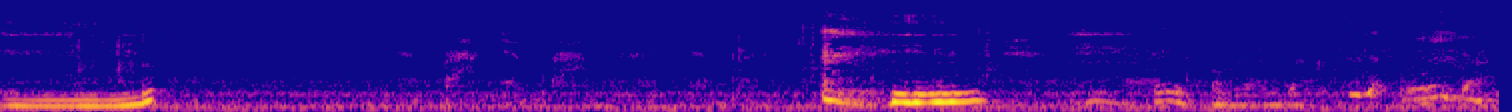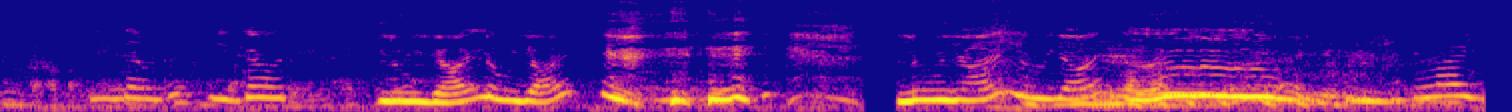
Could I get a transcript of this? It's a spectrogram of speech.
Hello. Nhật Bản, Nhật Bản, Nhật Bản. đi đâu đấy, đi đâu đấy. Lưu giỏi, lưu giỏi. lưu giỏi, lưu giỏi. Ừ.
